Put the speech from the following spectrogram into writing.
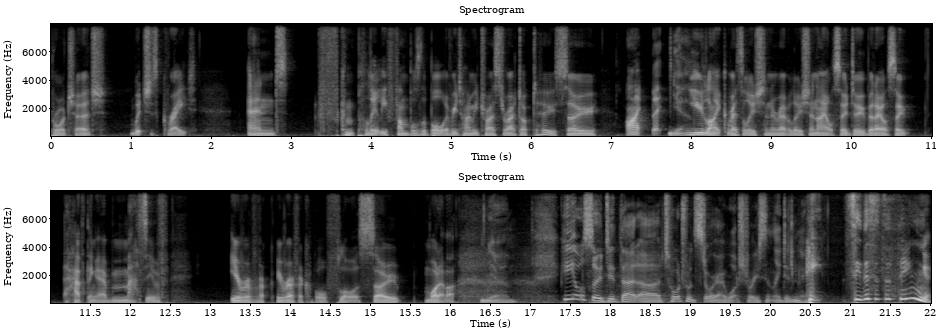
Broadchurch, which is great, and f- completely fumbles the ball every time he tries to write Doctor Who. So I, Yeah. you like Resolution and Revolution, I also do, but I also have think I have massive, irrevoc- irrevocable flaws. So whatever. Yeah. He also did that uh, Torchwood story I watched recently, didn't he? He see, this is the thing.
